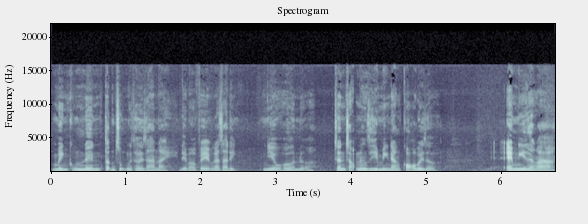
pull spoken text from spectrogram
mình cũng nên tận dụng cái thời gian này để mà về với cả gia đình nhiều hơn nữa trân trọng những gì mình đang có bây giờ. Em nghĩ rằng là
